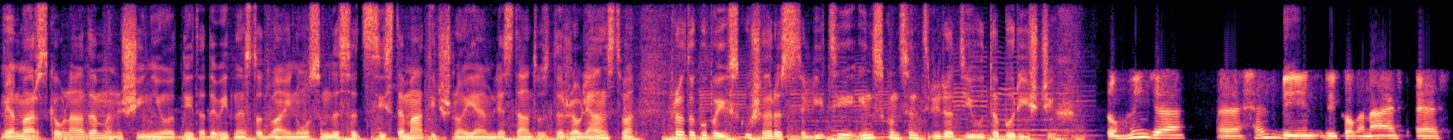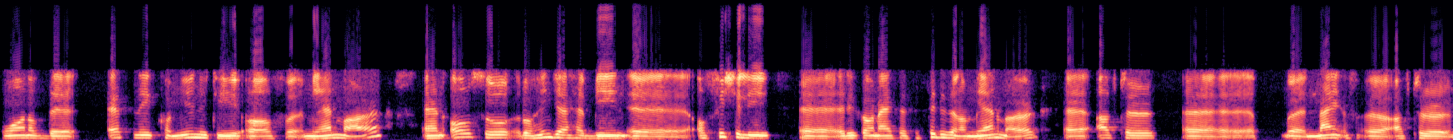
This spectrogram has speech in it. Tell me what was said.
Mjanmarska vlada manjšini od leta 1982 sistematično jemlje status državljanstva, prav tako pa jih skuša razseliti in skoncentrirati v taboriščih. Rohingya uh, has been recognized as one of the ethnic community of uh, Myanmar And also, Rohingya have been uh, officially uh, recognized as a citizen of Myanmar uh, after uh, uh, uh, after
